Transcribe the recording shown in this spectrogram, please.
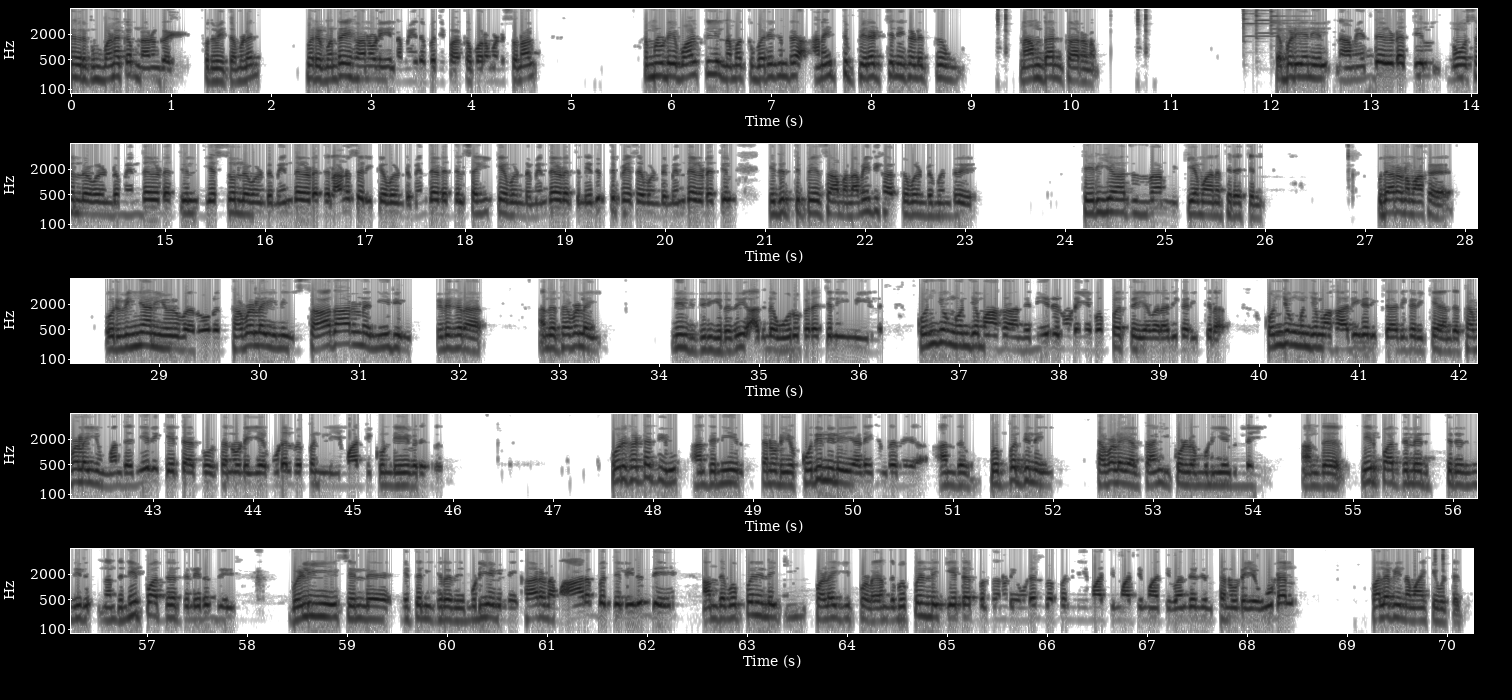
அனைவருக்கும் வணக்கம். நானுங்கள் புதுவை தமிழன். மறு இன்றைய காணொலியில் நம்ம இதை பத்தி பார்க்க போறோம் என்று சொன்னால் நம்மளுடைய வாழ்க்கையில் நமக்கு வருகின்ற அனைத்து பிரச்சனைகளுக்கும் நாம் தான் காரணம். எப்படியெனில் நாம் எந்த இடத்தில் நோ சொல்ல வேண்டும் எந்த இடத்தில் எஸ் சொல்ல வேண்டும் எந்த இடத்தில் அனுசரிக்க வேண்டும் எந்த இடத்தில் சகிக்க வேண்டும் எந்த இடத்தில் எதிர்த்து பேச வேண்டும் எந்த இடத்தில் எதிர்த்து பேசாமல் அமைதி காக்க வேண்டும் என்று தெரியாததுதான் முக்கியமான பிரச்சனை. உதாரணமாக ஒரு விஞ்ஞானி ஒருவர் ஒரு தவளையினை சாதாரண நீரில் இடுகிறார். அந்த தவளை நீந்தி திரிகிறது. அதுல ஒரு பிரச்சனையுமே இல்லை. கொஞ்சம் கொஞ்சமாக அந்த நீரினுடைய வெப்பத்தை அவர் அதிகரிக்கிறார். கொஞ்சம் கொஞ்சமாக அதிகரிக்க அதிகரிக்க அந்த தவளையும் அந்த நீருக்கு ஏற்றாற்போல் தன்னுடைய உடல் வெப்பநிலையை மாற்றிக்கொண்டே வருகிறது. ஒரு கட்டத்தில் அந்த நீர் தன்னுடைய கொதிநிலையை அடைகின்றது. அந்த வெப்பத்தினை தவளையால் தாங்கிக் கொள்ள முடியவில்லை. அந்த நீர்ப்பாத்திரத்திலிருந்து அந்த நீர்ப்பாத்திரத்திலிருந்து வெளியே செல்ல எத்தனிக்கிறது முடியவில்லை. காரணம் ஆரம்பத்தில் இருந்தே அந்த வெப்பநிலைக்கு பழகி பழ அந்த வெப்பநிலைக்கு ஏற்றாற்போல் தன்னுடைய உடல் வெப்பநிலையை மாற்றி மாற்றி மாற்றி வந்ததில் தன்னுடைய உடல் பலவீனமாகிவிட்டது.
